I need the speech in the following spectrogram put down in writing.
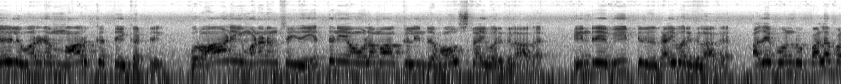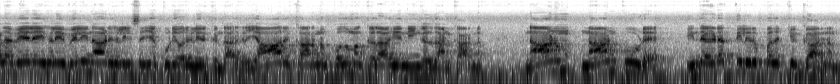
ஏழு வருடம் மார்க்கத்தை கற்று குரானை மனனம் செய்த எத்தனையோ உலமாக்கள் இன்று ஹவுஸ் டிரைவர்களாக இன்று வீட்டு டிரைவர்களாக அதே போன்று பல பல வேலைகளை வெளிநாடுகளில் செய்யக்கூடியவர்கள் இருக்கின்றார்கள். யாரு காரணம்? பொதுமக்களாகிய நீங்கள் தான் காரணம். நானும் நான் கூட இந்த இடத்தில் இருப்பதற்கு காரணம்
